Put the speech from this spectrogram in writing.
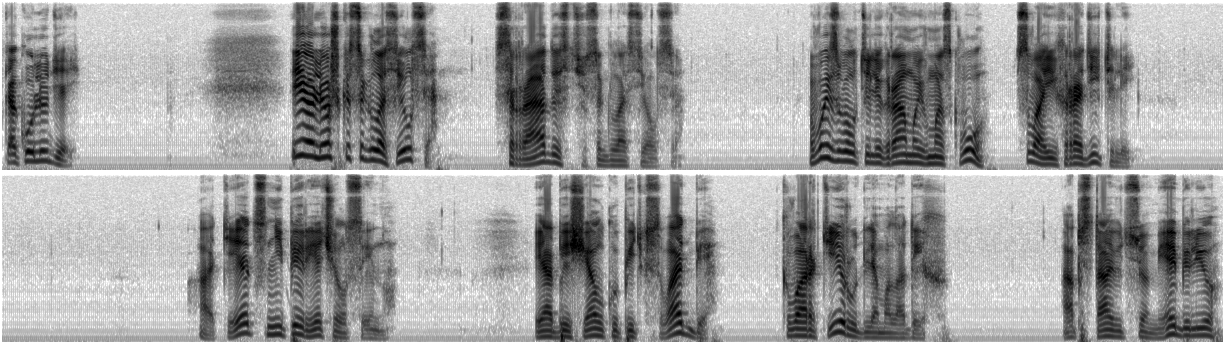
как у людей. И Алешка согласился, с радостью согласился. Вызвал телеграммой в Москву своих родителей. Отец не перечил сыну и обещал купить к свадьбе квартиру для молодых. Обставить все мебелью,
